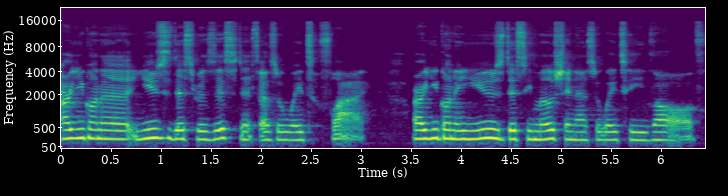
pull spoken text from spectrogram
are you going to use this resistance as a way to fly? Are you going to use this emotion as a way to evolve?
